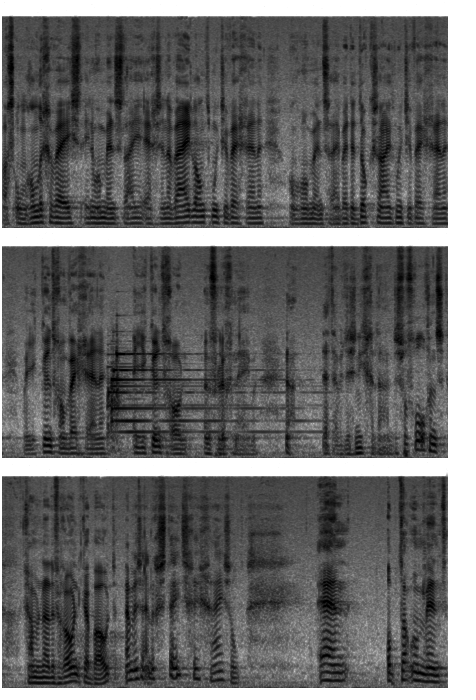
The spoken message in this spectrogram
was onhandig geweest. Eén moment sta je ergens in een weiland, moet je wegrennen. Ander moment sta je bij de dockside, moet je wegrennen. Maar je kunt gewoon wegrennen en je kunt gewoon een vlucht nemen. Dat hebben we dus niet gedaan. Dus vervolgens gaan we naar de Veronica-boot en we zijn nog steeds gegijzeld. En op dat moment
